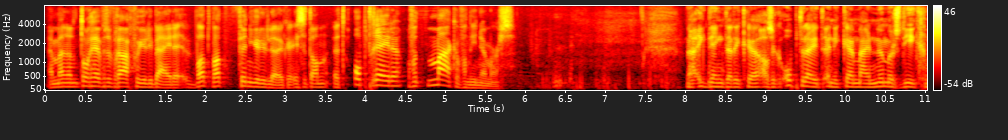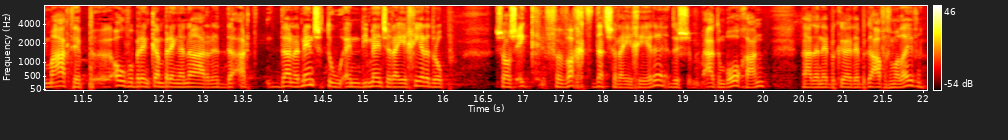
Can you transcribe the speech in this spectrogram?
En maar dan toch even de vraag voor jullie beiden. Wat, wat vinden jullie leuker? Is het dan het optreden of het maken van die nummers? Nou, ik denk dat ik eh, als ik optreed en ik ken mijn nummers die ik gemaakt heb, eh, overbreng kan brengen naar de, art, naar de mensen toe. En die mensen reageren erop zoals ik verwacht dat ze reageren. Dus uit een bol gaan. Nou, dan heb ik, eh, dan heb ik de avond van mijn leven.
